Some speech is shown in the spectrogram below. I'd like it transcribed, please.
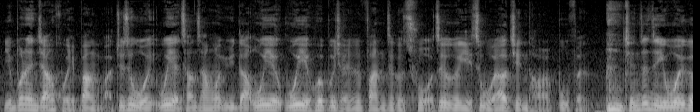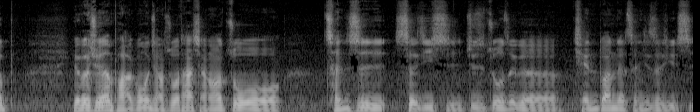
也不能讲诽谤吧，就是我我也常常会遇到，我也我也会不小心犯这个错，这个也是我要检讨的部分。前阵子我有一个有个学生跑来跟我讲说，他想要做。城市设计师就是做这个前端的城市设计师，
